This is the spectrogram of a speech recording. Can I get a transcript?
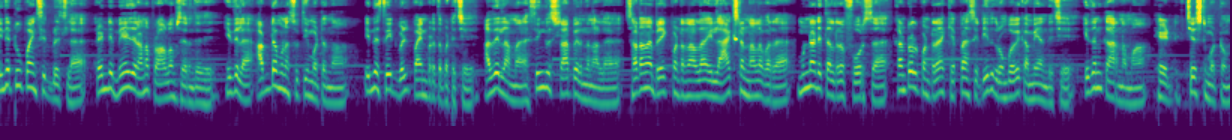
இந்த டூ பாயிண்ட் சீட் பெல்ட்டில் ரெண்டு மேஜரான ப்ராப்ளம்ஸ் இருந்தது. இதில் அப்டமனை சுற்றி மட்டும்தான் இந்த சீட் பெல்ட் பயன்படுத்தப்பட்டுச்சு. அது இல்லாமல் சிங்கிள் ஸ்ட்ராப் இருந்தனால சடனாக பிரேக் பண்ணுறனால இல்லை ஆக்சிடென்ட்னால வர முன்னாடி தள்ளுற ஃபோர்ஸை கண்ட்ரோல் பண்ணுற கெப்பாசிட்டி இதுக்கு ரொம்பவே கம்மியாக இருந்துச்சு. இதன் காரணமாக ஹெட் செஸ்ட் மற்றும்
